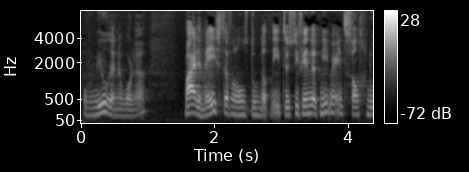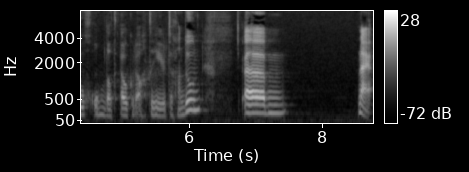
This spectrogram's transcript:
of een wielrenner worden. Maar de meeste van ons doen dat niet. Dus die vinden het niet meer interessant genoeg om dat elke dag drie uur te gaan doen. Um, nou ja,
